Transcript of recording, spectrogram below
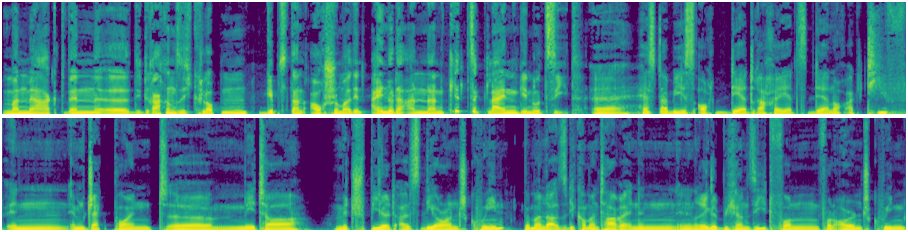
man merkt, wenn äh, die Drachen sich kloppen, gibt's dann auch schon mal den ein oder anderen klitzekleinen Genozid. Äh, Hestaby ist auch der Drache jetzt, der noch aktiv in, im Jackpoint-Meta äh, mitspielt als The Orange Queen. Wenn man da also die Kommentare in den, in den Regelbüchern sieht von, von Orange Queen,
